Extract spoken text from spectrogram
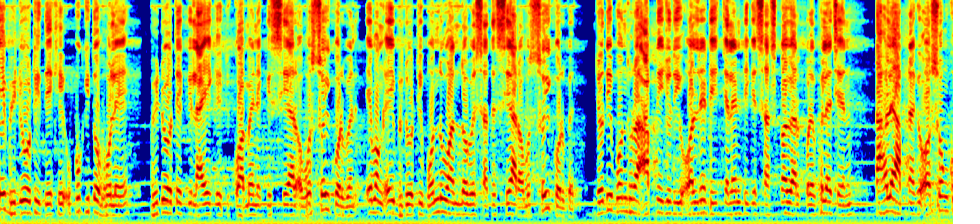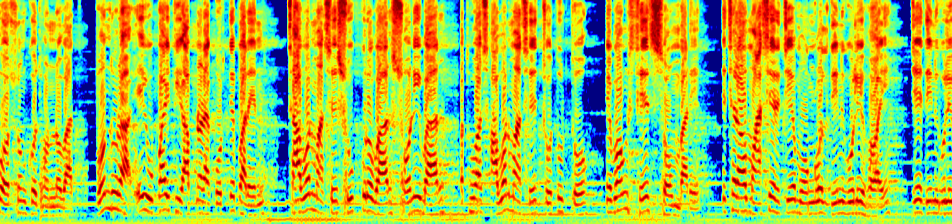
এই ভিডিওটি দেখে উপকৃত হলে ভিডিওতে একটি লাইক, একটি কমেন্ট, একটি শেয়ার অবশ্যই করবেন এবং এই ভিডিওটি বন্ধু বান্ধবের সাথে শেয়ার অবশ্যই করবেন। যদি বন্ধুরা, আপনি যদি অলরেডি চ্যানেলটিকে সাবস্ক্রাইবার করে ফেলেছেন তাহলে আপনাকে অসংখ্য অসংখ্য ধন্যবাদ। বন্ধুরা, এই উপায়টি আপনারা করতে পারেন শ্রাবণ মাসে শুক্রবার, শনিবার অথবা শ্রাবণ মাসে চতুর্থ এবং শেষ সোমবারে। এছাড়াও মাসের যে মঙ্গল দিনগুলি হয়, যে দিনগুলি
